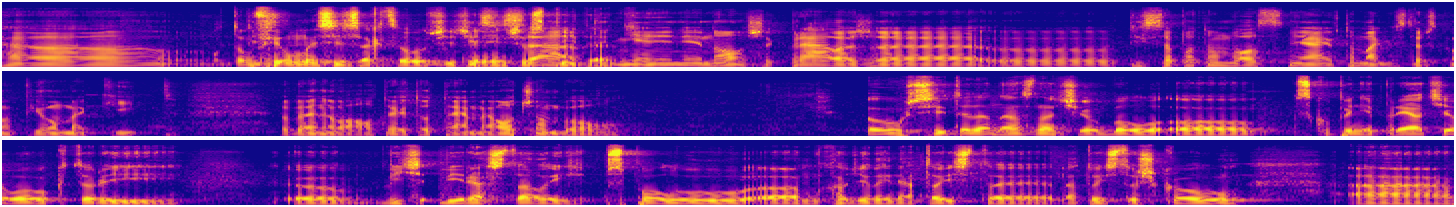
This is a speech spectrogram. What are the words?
Uh, O tom filme si sa chcel určite niečo sa, spýtať. Nie, nie, nie, no však práve, že uh, ty sa potom vlastne aj v tom magisterskom filme Kit venoval tejto téme. O čom bol? Už si teda naznačil, bol o skupine priateľov, ktorí vy- vyrastali spolu, um, chodili na to, isté, na to istú školu a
